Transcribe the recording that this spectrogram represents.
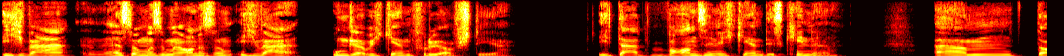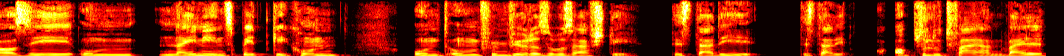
ich war, äh, sagen wir es mal andersrum, ich war unglaublich gern Frühaufsteher. Ich tat wahnsinnig gern das Kinder, ähm, dass ich um neun ins Bett kann und um fünf Uhr oder sowas aufstehe. Das tat ich, Das darf ich absolut feiern, weil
